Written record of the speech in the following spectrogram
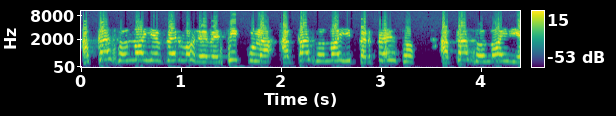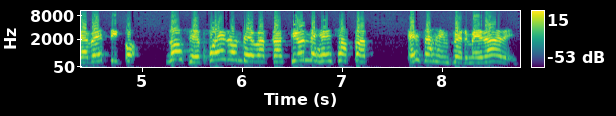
¿Acaso no hay enfermos de vesícula? ¿Acaso no hay hipertensos? ¿Acaso no hay diabéticos? No se fueron de vacaciones esas, esas enfermedades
